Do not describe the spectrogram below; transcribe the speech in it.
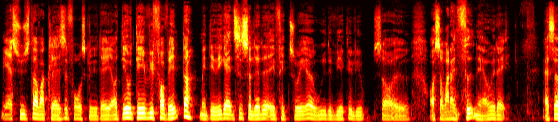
men jeg synes, der var klasseforskel i dag, og det er jo det, vi forventer, men det er jo ikke altid så let at effektuere ud i det virkelige liv. Så, øh, og så var der en fed nerve i dag. Altså,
